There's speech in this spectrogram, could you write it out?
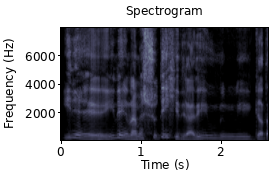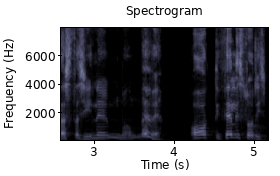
Είναι, είναι ένα μέσο τύχη, δηλαδή η κατάσταση είναι βέβαια. Ό,τι θέλεις το ρίς.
